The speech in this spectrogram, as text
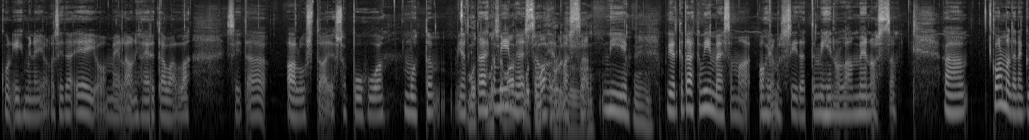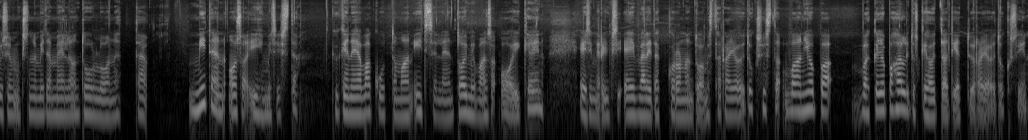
kuin ihminen, jolla sitä ei ole. Meillä on ihan eri tavalla sitä alustaa, jossa puhua. Mutta jatketaan mut, ehkä mut viimeisessä ma- ohjelmassa. Niin, niin. jatketaan ehkä viimeisessä ohjelmassa siitä, että mihin ollaan menossa. Ö, kolmantena kysymyksenä, mitä meille on tullut, on, että miten osa ihmisistä kykenee vakuuttamaan itselleen toimivansa oikein, esimerkiksi ei välitä koronan tuomista rajoituksista, vaan jopa, vaikka jopa hallitus kehottaa tiettyihin rajoituksiin.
